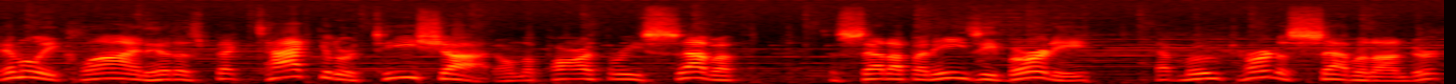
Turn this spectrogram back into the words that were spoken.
Emily Klein hit a spectacular tee shot on the par 3 7th to set up an easy birdie that moved her to 7 under,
